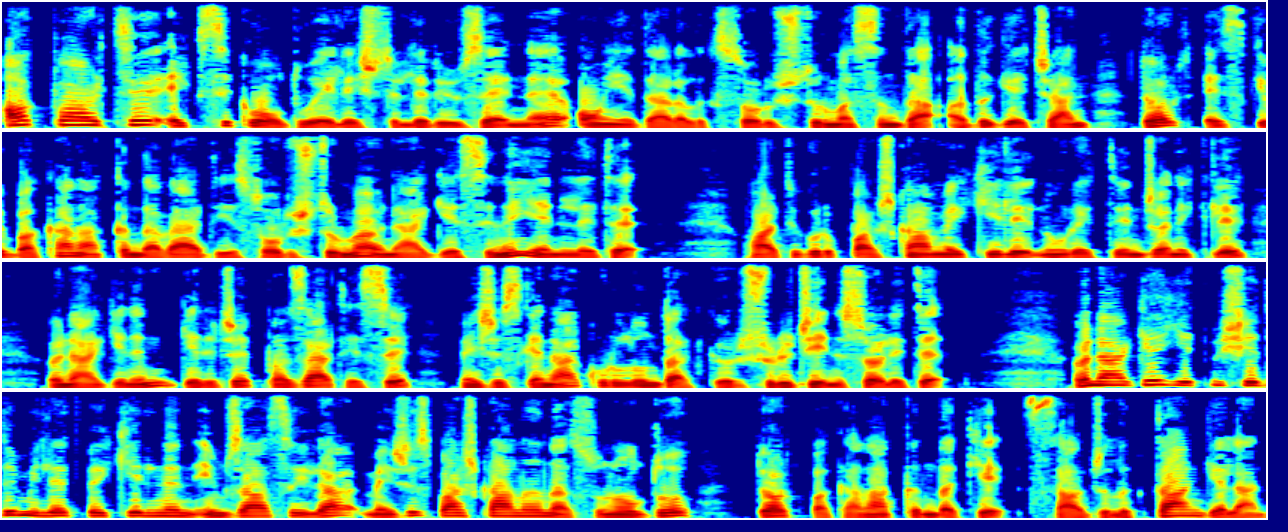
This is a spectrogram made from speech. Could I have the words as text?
AK Parti eksik olduğu eleştirileri üzerine 17 Aralık soruşturmasında adı geçen 4 eski bakan hakkında verdiği soruşturma önergesini yeniledi. Parti Grup Başkan Vekili Nurettin Canikli önergenin gelecek pazartesi Meclis Genel Kurulu'nda görüşüleceğini söyledi. Önerge 77 milletvekilinin imzasıyla meclis başkanlığına sunuldu. 4 bakan hakkındaki savcılıktan gelen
